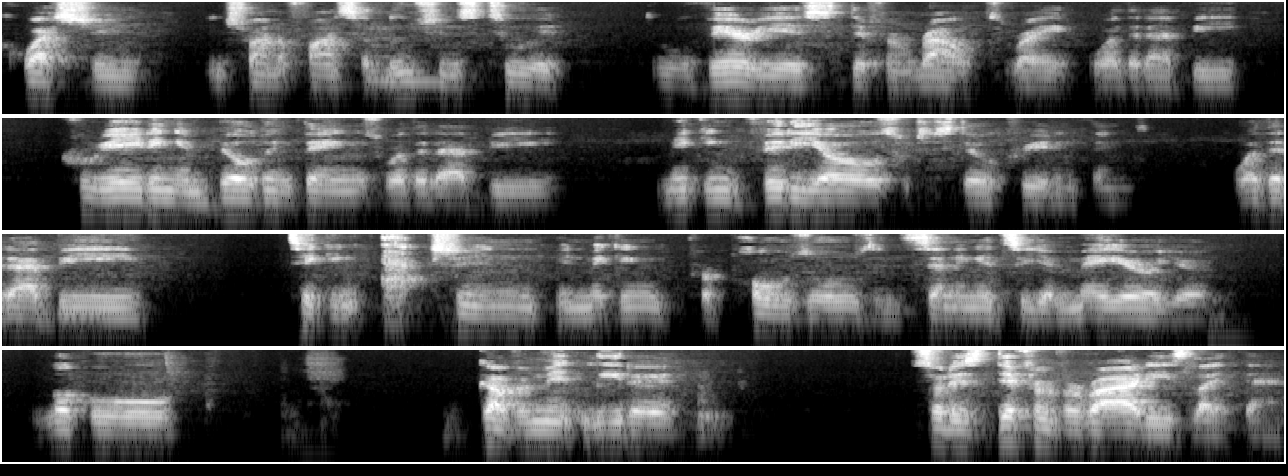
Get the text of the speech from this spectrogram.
question and trying to find mm-hmm. solutions to it through various different routes, right? Whether that be creating and building things, whether that be making videos, which is still creating things, whether that be taking action and making proposals and sending it to your mayor, your local government leader. So there's different varieties like that.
